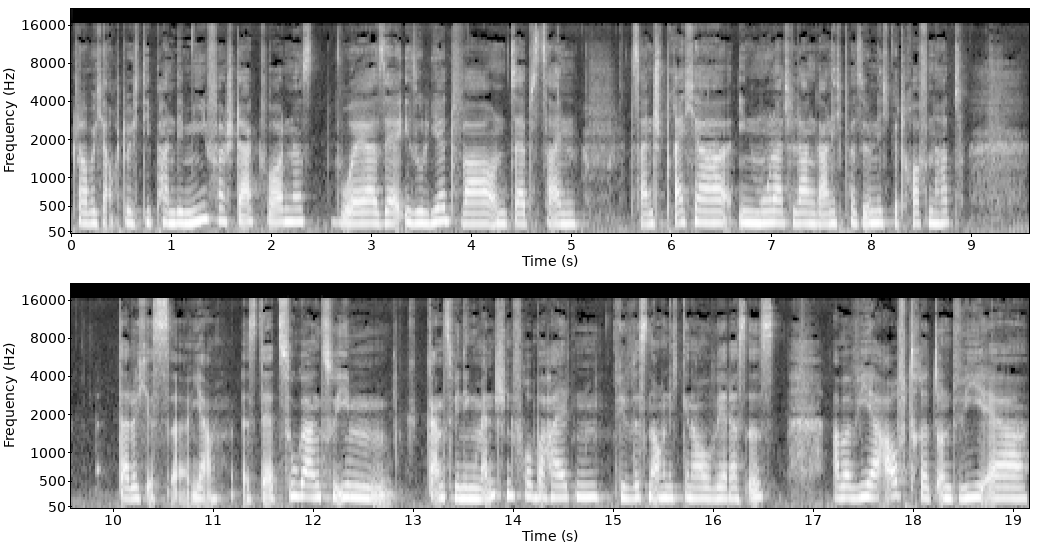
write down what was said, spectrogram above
glaube ich, auch durch die Pandemie verstärkt worden ist, wo er sehr isoliert war und selbst sein, sein Sprecher ihn monatelang gar nicht persönlich getroffen hat. Dadurch ist, äh, ja, ist der Zugang zu ihm ganz wenigen Menschen vorbehalten. Wir wissen auch nicht genau, wer das ist. Aber wie er auftritt und wie er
